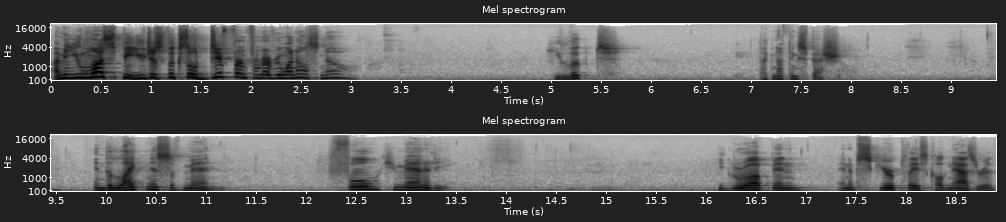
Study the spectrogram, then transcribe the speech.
I mean, you must be. You just look so different from everyone else. No. He looked like nothing special. In the likeness of men, full humanity. He grew up in an obscure place called Nazareth.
